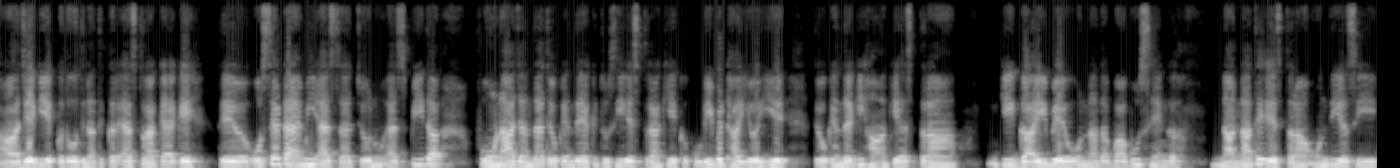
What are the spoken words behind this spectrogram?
ਆ ਜਾਏਗੀ ਇੱਕ ਦੋ ਦਿਨਾਂ ਤੱਕ ਇਸ ਤਰ੍ਹਾਂ ਕਹਿ ਕੇ ਤੇ ਉਸੇ ਟਾਈਮ ਹੀ ਐਸਐਚਓ ਨੂੰ ਐਸਪੀ ਦਾ ਫੋਨ ਆ ਜਾਂਦਾ ਤੇ ਉਹ ਕਹਿੰਦੇ ਆ ਕਿ ਤੁਸੀਂ ਇਸ ਤਰ੍ਹਾਂ ਕੀ ਇੱਕ ਕੁੜੀ ਬਿਠਾਈ ਹੋਈ ਏ ਤੇ ਉਹ ਕਹਿੰਦਾ ਕਿ ਹਾਂ ਕਿ ਇਸ ਤਰ੍ਹਾਂ ਕਿ ਗਾਇਬ ਏ ਉਹਨਾਂ ਦਾ ਬਾਬੂ ਸਿੰਘ। ਨਾਨਾ ਤੇ ਇਸ ਤਰ੍ਹਾਂ ਉਹਦੀ ਅਸੀਂ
